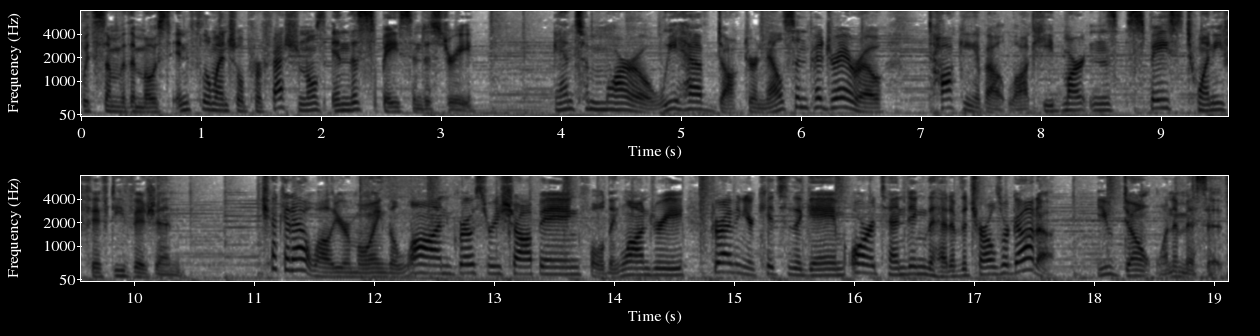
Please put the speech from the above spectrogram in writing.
with some of the most influential professionals in the space industry. And tomorrow we have Dr. Nelson Pedreiro talking about Lockheed Martin's Space 2050 vision. Check it out while you're mowing the lawn, grocery shopping, folding laundry, driving your kids to the game, or attending the head of the Charles Regatta. You don't want to miss it.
